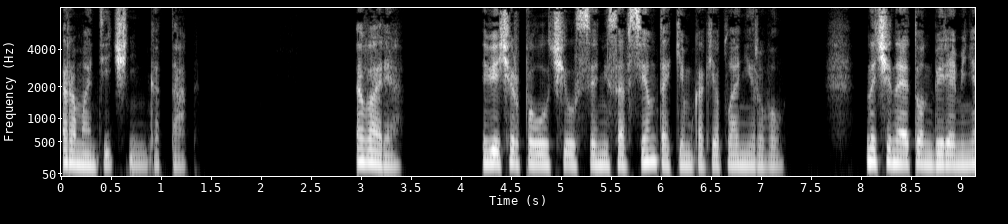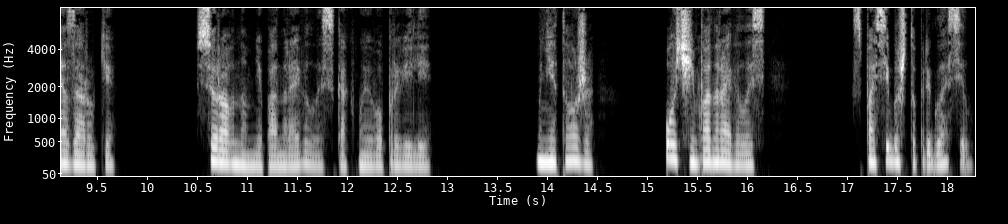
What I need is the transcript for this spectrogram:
Романтичненько так. Варя. Вечер получился не совсем таким, как я планировал. Начинает он, беря меня за руки. Все равно мне понравилось, как мы его провели. Мне тоже очень понравилось. Спасибо, что пригласил.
